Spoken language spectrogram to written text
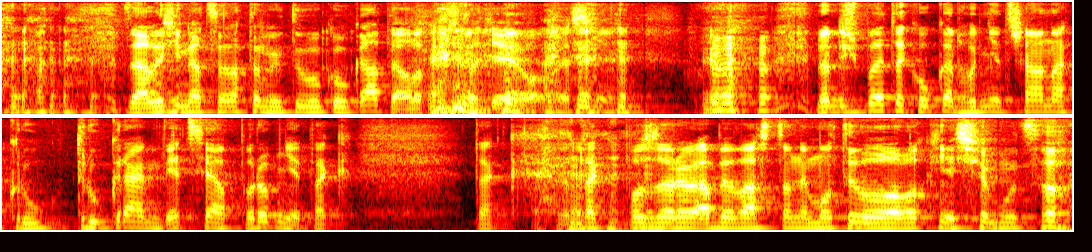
Záleží na co na tom YouTube koukáte, ale v podstatě jo, jasně. jo. no když budete koukat hodně třeba na true crime věci a podobně, tak tak, tak pozor, aby vás to nemotivovalo k něčemu, co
